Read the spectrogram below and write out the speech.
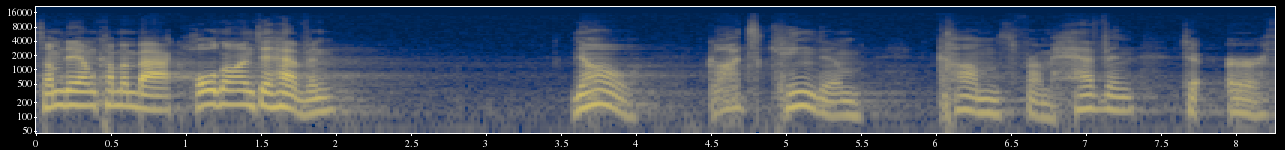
Someday I'm coming back. Hold on to heaven. No, God's kingdom comes from heaven to earth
